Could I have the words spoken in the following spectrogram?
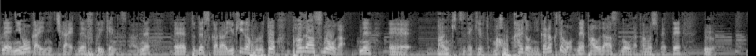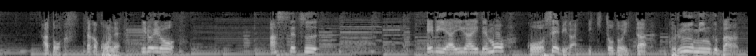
ね、日本海に近いね、福井県ですからね。えっ、ー、と、ですから、雪が降ると、パウダースノーがね、えー、満喫できると。まあ、北海道に行かなくてもね、パウダースノーが楽しめて、うん。あと、なんかこうね、いろいろ、圧雪エリア以外でも、こう、整備が行き届いたグルーミングバーン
